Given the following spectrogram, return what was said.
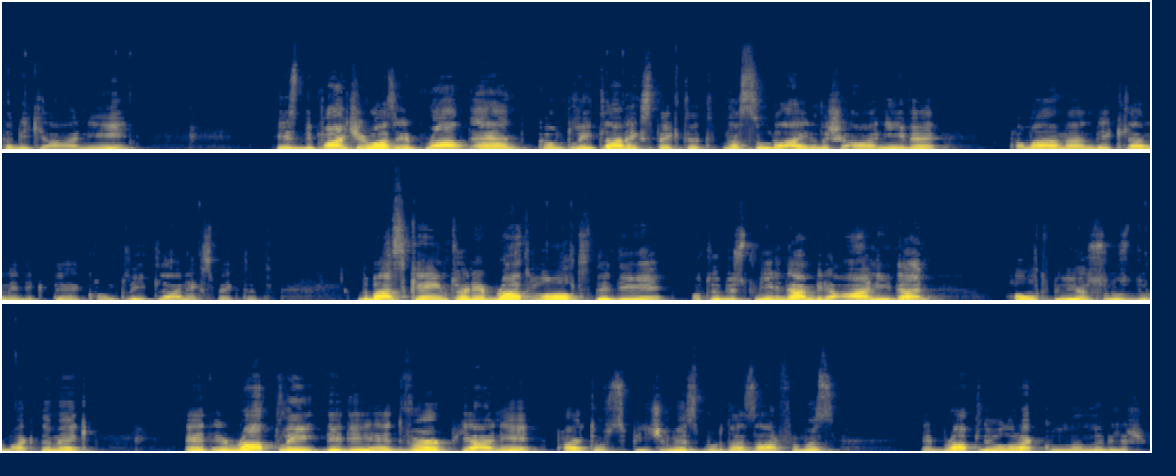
tabii ki ani. His departure was abrupt and completely unexpected. Nasıl da ayrılışı ani ve tamamen beklenmedikti. Completely unexpected. The bus came to an abrupt halt dediği otobüs birdenbire aniden halt biliyorsunuz durmak demek. Evet abruptly dediği adverb yani part of speech'imiz burada zarfımız abruptly olarak kullanılabilir.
